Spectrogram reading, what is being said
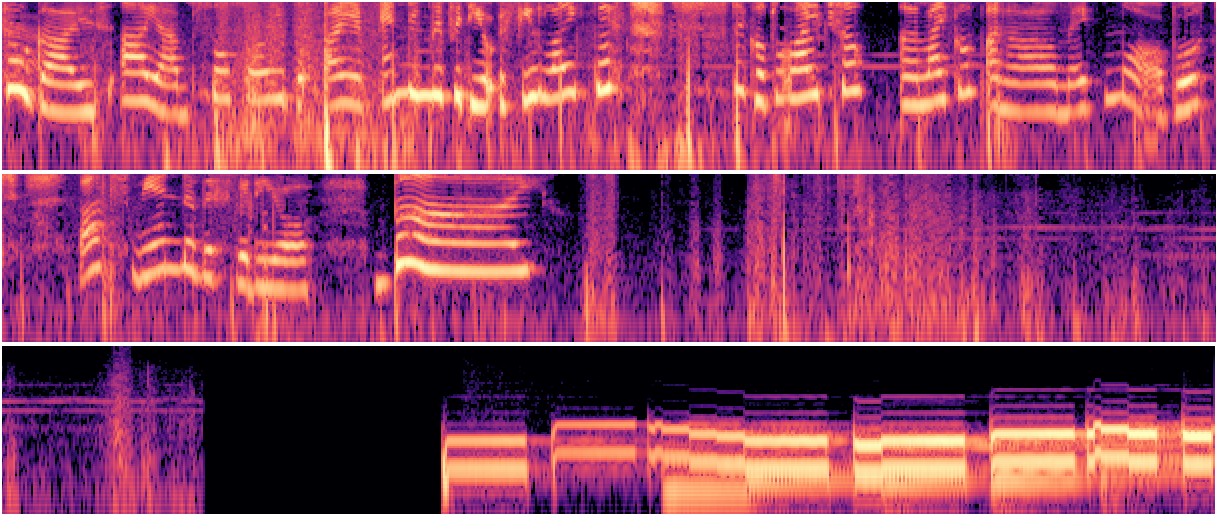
So guys, I am so sorry, but I am ending the video. If you like this, stick up like up, uh, a like up, and I'll make more. But that's the end of this video. Bye. Thank you. Thank you.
